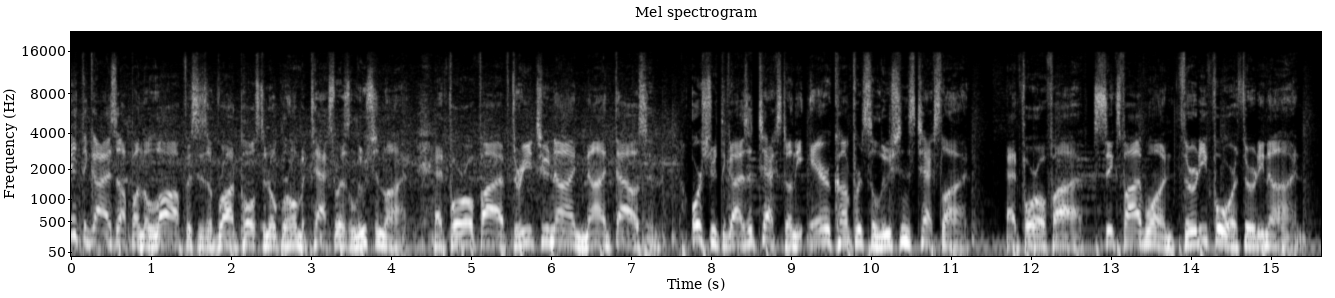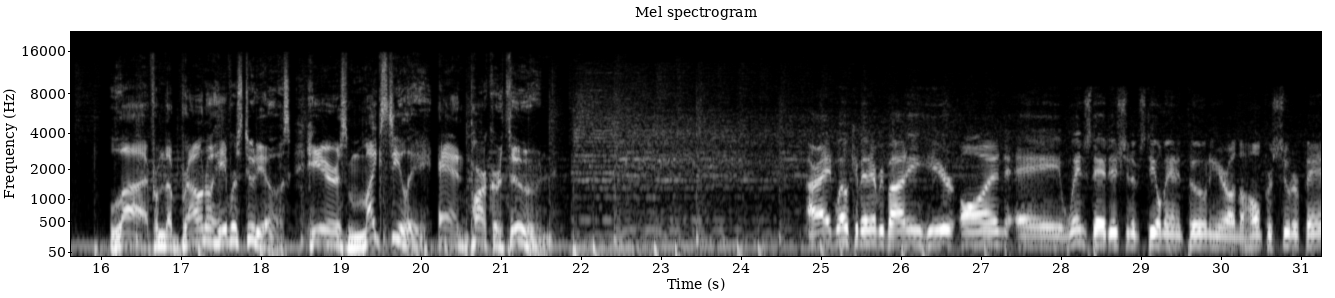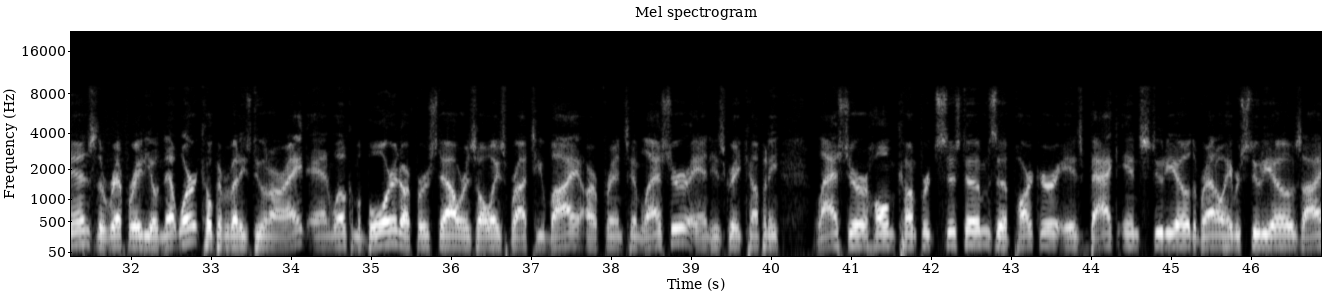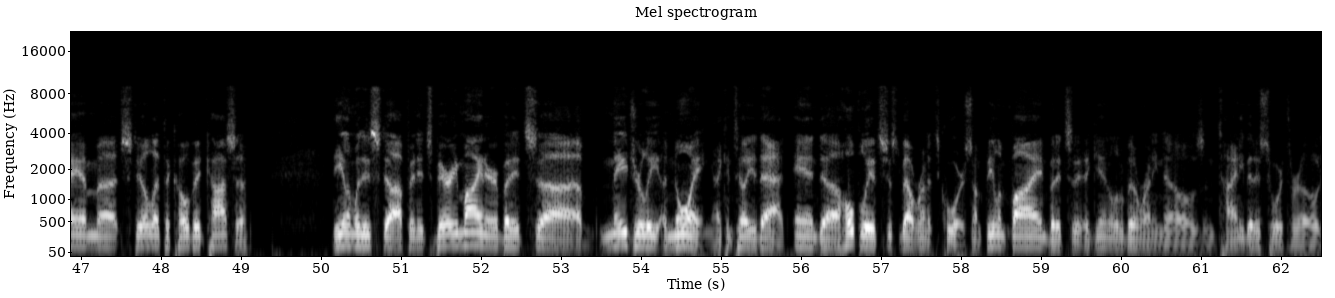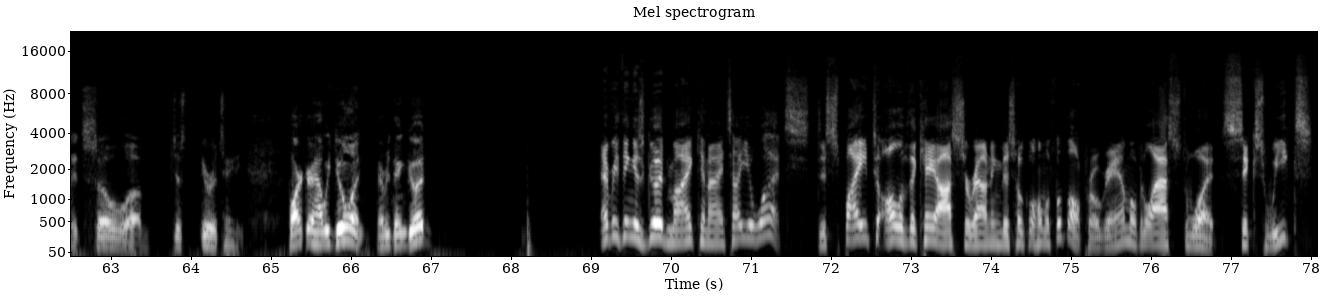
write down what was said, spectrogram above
Hit the guys up on the law offices of Rod Polston Oklahoma Tax Resolution Line at 405 329 9000 or shoot the guys a text on the Air Comfort Solutions text line at 405 651 3439. Live from the Brown O'Haver Studios, here's Mike Steely and Parker Thune. All right, welcome in everybody here on a Wednesday edition of Steelman and Thune here on the Home for Sooner fans, the Ref Radio Network. Hope everybody's doing all right, and welcome aboard. Our first hour is always brought to you by our friend Tim Lasher and his great company, Lasher Home Comfort Systems. Uh, Parker is back in studio, the Brown O'Haver Studios. I am uh, still at the COVID Casa dealing with his stuff, and it's very minor, but it's uh, majorly annoying. I can tell you that. And uh, hopefully, it's just about run its course. I'm feeling fine, but it's uh, again a little bit of runny nose and tiny bit of sore throat. It's so uh, just irritating. Parker, how we doing? Everything good? Everything is good, Mike, and I tell you what, despite all of the chaos surrounding this Oklahoma football program over the last, what, six weeks,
